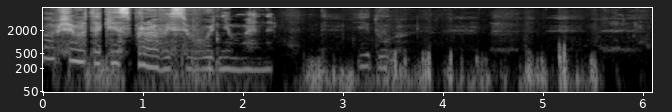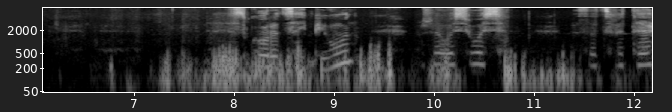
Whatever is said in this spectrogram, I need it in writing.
В общем, такі справи сьогодні в мене. Іду. Скоро цей піон вже ось-ось зацвете.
